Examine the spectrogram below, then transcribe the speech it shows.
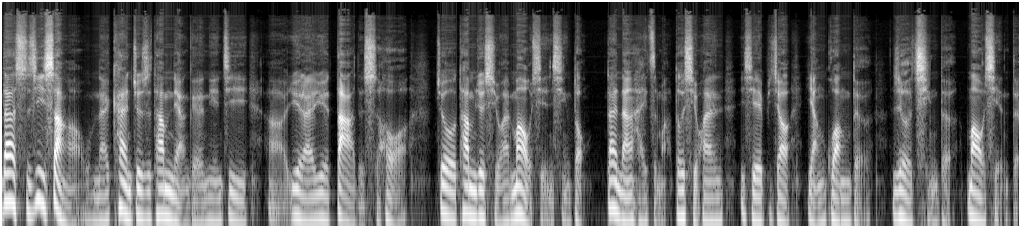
但实际上啊，我们来看，就是他们两个年纪啊越来越大的时候啊，就他们就喜欢冒险行动。但男孩子嘛，都喜欢一些比较阳光的。热情的、冒险的，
